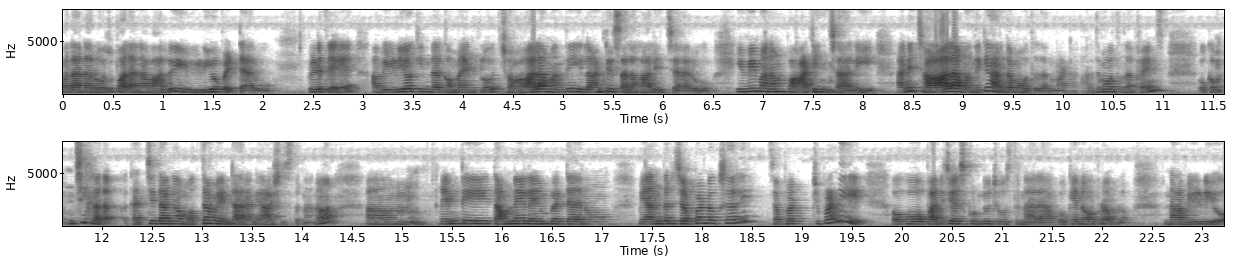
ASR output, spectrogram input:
పలానా రోజు పలానా వాళ్ళు ఈ వీడియో పెట్టారు. పెడితే ఆ వీడియో కింద కమెంట్లో చాలామంది ఇలాంటి సలహాలు ఇచ్చారు. ఇవి మనం పాటించాలి అని చాలామందికి అర్థమవుతుంది అనమాట అర్థమవుతుందా ఫ్రెండ్స్? ఒక మంచి కథ ఖచ్చితంగా మొత్తం వింటారని ఆశిస్తున్నాను. ఏంటి తమ్నేలు ఏం పెట్టాను? మీ అందరు చెప్పండి ఒకసారి. చెప్ప చెప్పండి. ఓహో పని చేసుకుంటూ చూస్తున్నారా? Okay no problem. నా వీడియో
